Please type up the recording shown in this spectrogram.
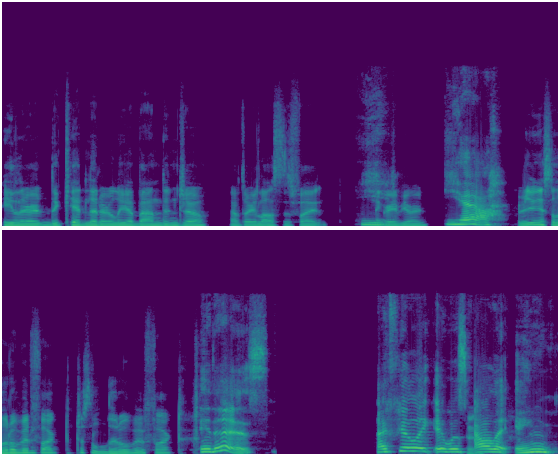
he the kid literally abandoned Joe after he lost his fight in the graveyard? Yeah, you think a little bit fucked? Just a little bit fucked. it is. I feel like it was out of ang-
